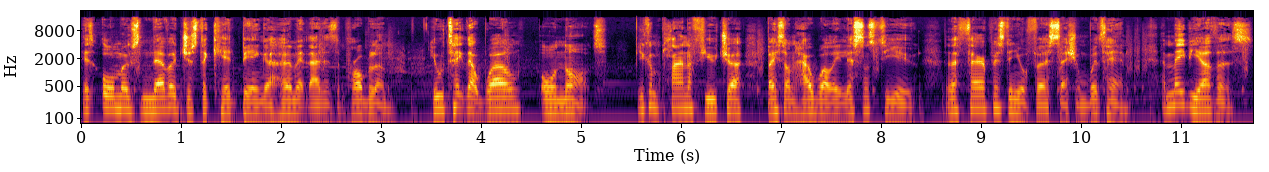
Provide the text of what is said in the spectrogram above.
It's almost never just a kid being a hermit that is the problem. He will take that well or not. You can plan a future based on how well he listens to you and the therapist in your first session with him, and maybe others.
